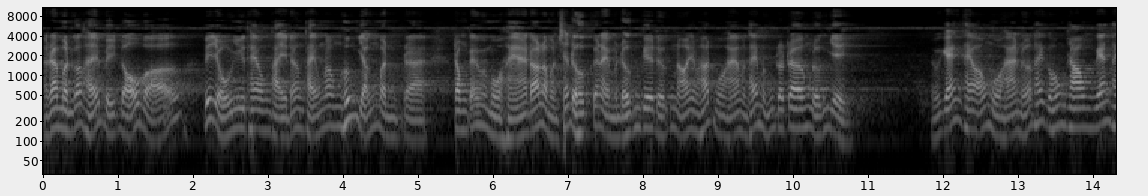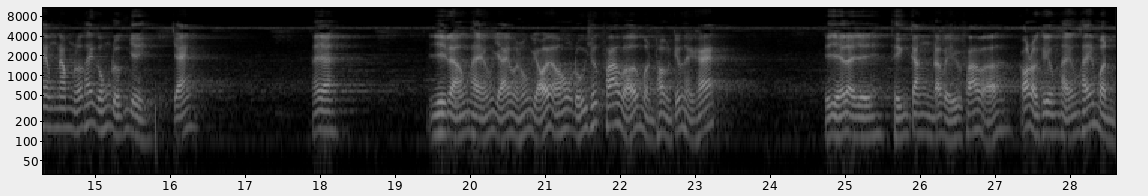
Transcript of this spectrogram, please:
Thật ra mình có thể bị đổ vỡ. Ví dụ như theo ông thầy đó, ông thầy ông nói, ông hướng dẫn mình là trong cái mùa hạ đó là mình sẽ được cái này, mình được cái kia, được cái nọ, nhưng mà hết mùa hạ mình thấy mình cũng trơ trơ, không được cái gì. Rồi gán theo ông mùa hạ nữa thấy cũng không xong, gán theo ông năm nữa thấy cũng không được cái gì, chán thấy chưa? Vì là ông thầy ông dạy mình, không giỏi ông không đủ sức phá vỡ mình. Thôi mình kiếm thầy khác. Thì vậy là gì? Thiện căn đã bị phá vỡ. Có rồi khi ông thầy ông thấy mình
